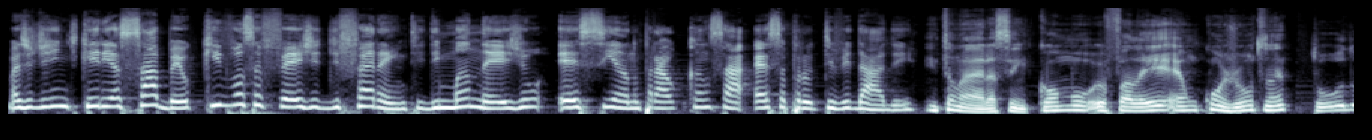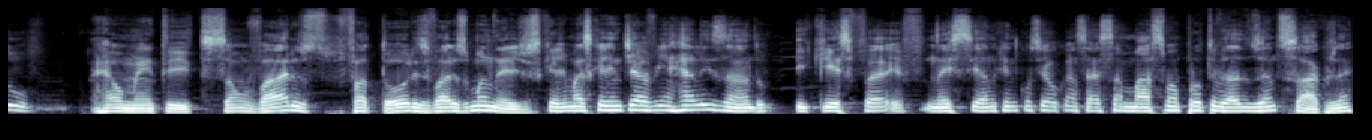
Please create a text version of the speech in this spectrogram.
mas a gente queria saber o que você fez de diferente de manejo esse ano para alcançar essa produtividade. Então, era assim, como eu falei, é um conjunto, né? Tudo realmente são vários fatores, vários manejos, que, mas que a gente já vinha realizando e que esse foi nesse ano que a gente conseguiu alcançar essa máxima produtividade de 200 sacos, né?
